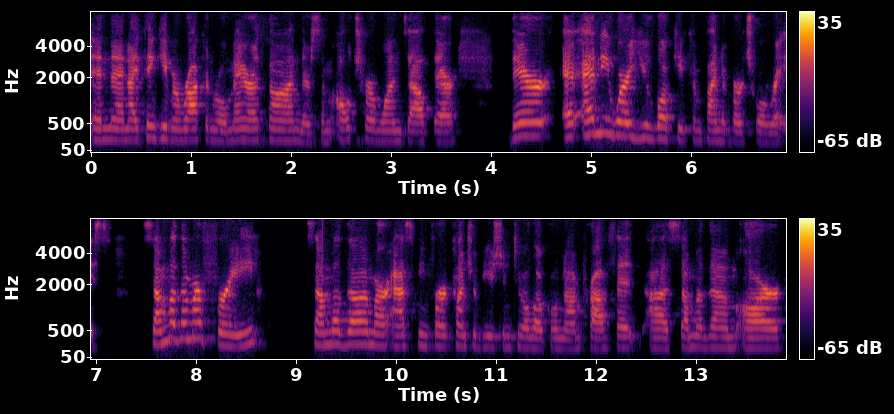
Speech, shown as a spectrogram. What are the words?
and then I think even Rock and Roll Marathon. There's some ultra ones out there. There, anywhere you look, you can find a virtual race. Some of them are free. Some of them are asking for a contribution to a local nonprofit. Uh, some of them are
